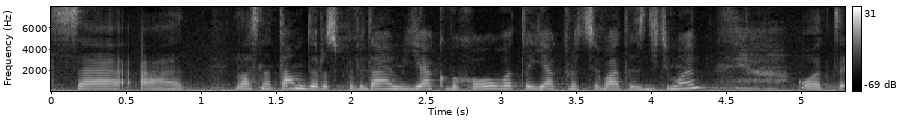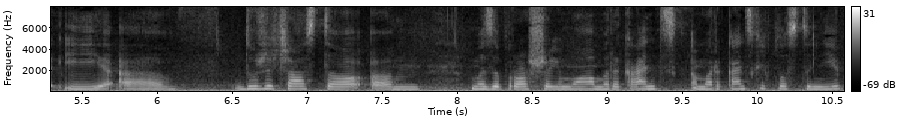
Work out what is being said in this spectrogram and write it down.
Це власне там, де розповідаємо, як виховувати, як працювати з дітьми. От і е, Дуже часто ем, ми запрошуємо американсь- американських пластунів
